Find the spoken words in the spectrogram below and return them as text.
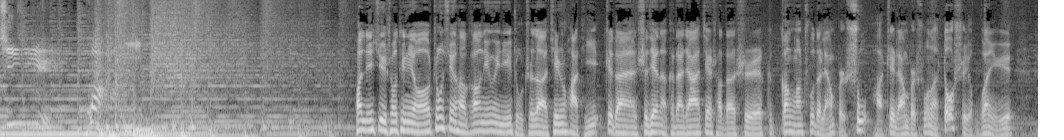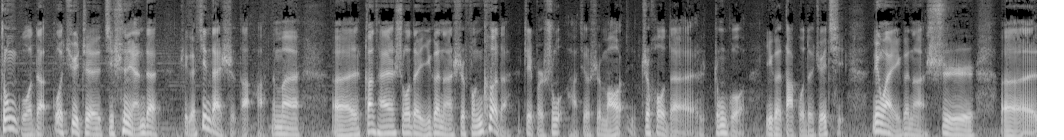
今日话题。欢迎继续收听由中讯和高宁为您主持的今日话题。这段时间呢，跟大家介绍的是刚刚出的两本书啊，这两本书呢都是有关于中国的过去这几十年的这个近代史的啊。那么，呃，刚才说的一个呢是冯克的这本书啊，就是毛之后的中国一个大国的崛起；另外一个呢是呃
